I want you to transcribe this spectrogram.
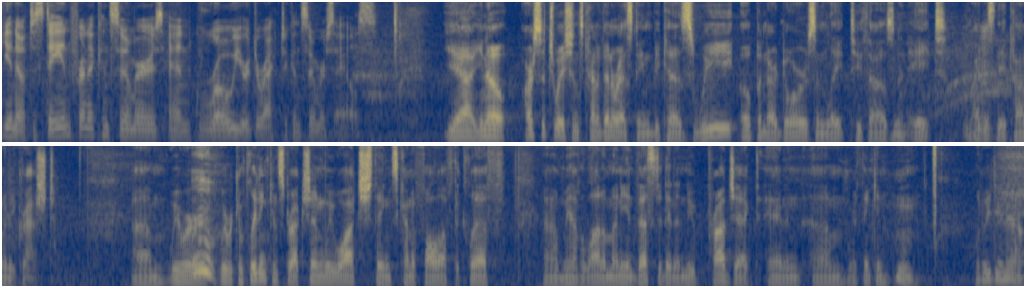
you know, to stay in front of consumers and grow your direct to consumer sales? Yeah, you know, our situation's kind of interesting because we opened our doors in late 2008, right as the economy crashed. Um, we were Ooh. we were completing construction. We watched things kind of fall off the cliff. Um, we have a lot of money invested in a new project, and um, we're thinking, hmm, what do we do now?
